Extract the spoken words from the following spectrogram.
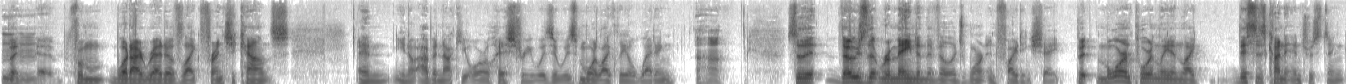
But uh, from what I read of like French accounts and you know Abenaki oral history, was it was more likely a wedding Uh huh. so that those that remained in the village weren't in fighting shape. But more importantly, and like this is kind of interesting,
